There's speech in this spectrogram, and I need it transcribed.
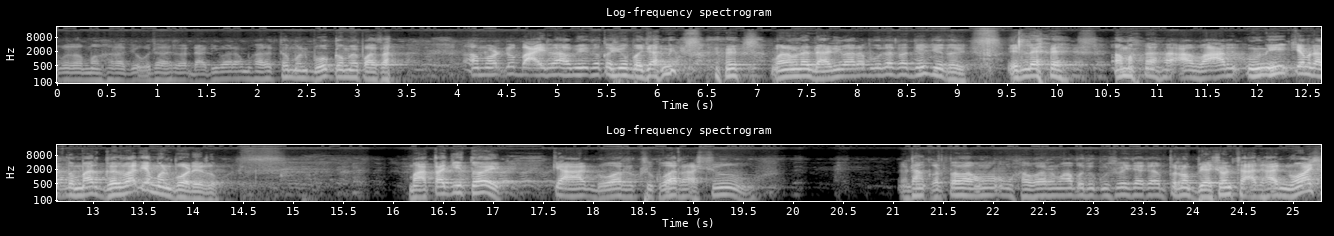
બધા મહારાજો બધા દાઢીવાળા મહારાજ તો મને બહુ ગમે પાછા. અમારે તો બાયલા અમે તો કશું બજાર નહીં. મને હમણાં દાઢીવાળા બોલાતા જોઈજો તમે. એટલે આમાં આ વાર હું નહીં કેમ રાખતો? મારા ઘરવાળીએ મન પડેલો. માતાજી તોય કે આ ડોર સુખવા રાખશું એના કરતા હું સવારમાં આ બધું ગુસવે છે કે પેલો ભેસણ સાર હાર નોશ.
